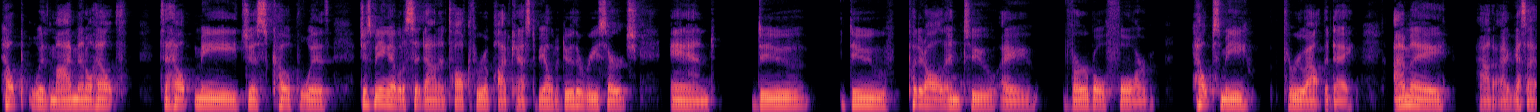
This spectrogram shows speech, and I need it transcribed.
help with my mental health to help me just cope with just being able to sit down and talk through a podcast to be able to do the research and do do put it all into a verbal form helps me throughout the day. I'm a how do, I guess I,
